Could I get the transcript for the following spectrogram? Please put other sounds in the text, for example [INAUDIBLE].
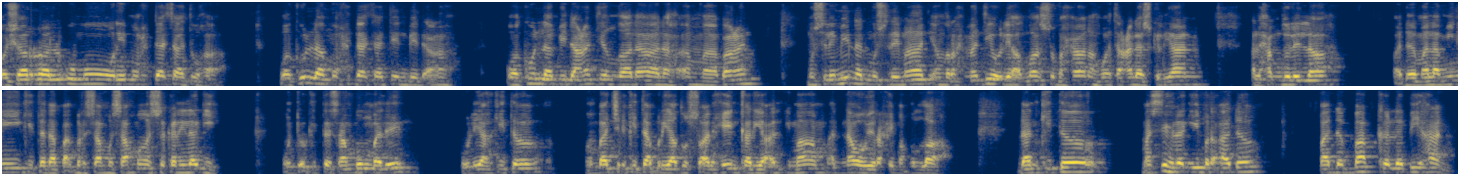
وشر الأمور محدثاتها وكل محدثة بدعة وكل بدعة ضلالة أما بعد Muslimin dan Muslimat yang dirahmati oleh Allah Subhanahu Wa Taala sekalian, Alhamdulillah pada malam ini kita dapat bersama-sama sekali lagi untuk kita sambung balik kuliah kita membaca kitab Riyadhus Salihin karya Al-Imam An-Nawawi rahimahullah. Dan kita masih lagi berada pada bab kelebihan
